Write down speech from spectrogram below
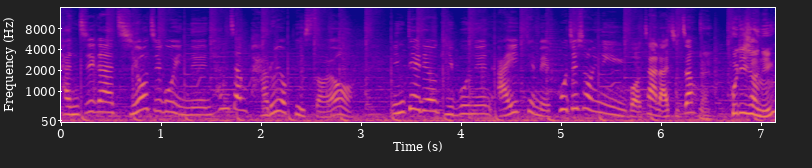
단지가 지어지고 있는 현장 바로 옆에 있어요. 인테리어 기본은 아이템의 포지셔닝인 거 잘 아시죠? 네, 포지셔닝?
